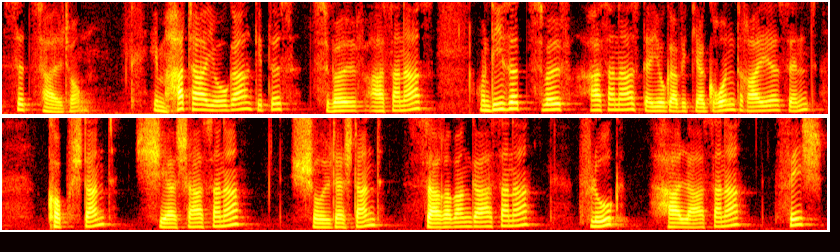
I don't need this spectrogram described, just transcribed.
Sitzhaltung. Im Hatha-Yoga gibt es zwölf Asanas. Und diese zwölf Asanas der Yoga Vidya Grundreihe sind Kopfstand, Shirshasana, Schulterstand, Sarvangasana, Flug, Halasana, Fisch,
